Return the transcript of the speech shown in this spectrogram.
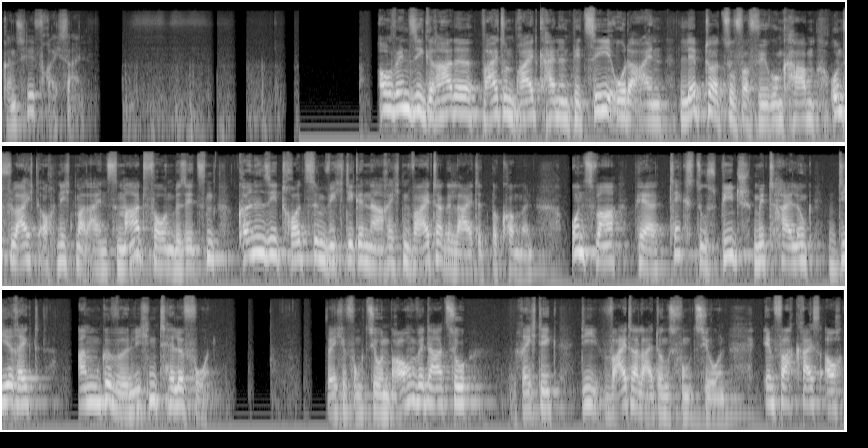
ganz hilfreich sein. Auch wenn Sie gerade weit und breit keinen PC oder einen Laptop zur Verfügung haben und vielleicht auch nicht mal ein Smartphone besitzen, können Sie trotzdem wichtige Nachrichten weitergeleitet bekommen. Und zwar per Text-to-Speech-Mitteilung direkt am gewöhnlichen Telefon. Welche Funktion brauchen wir dazu? Richtig, die Weiterleitungsfunktion, im Fachkreis auch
